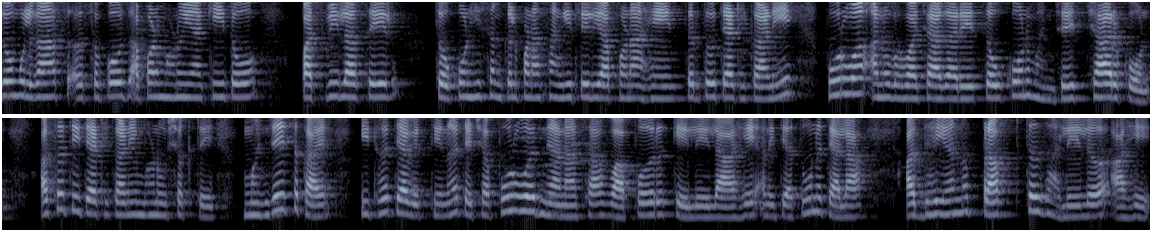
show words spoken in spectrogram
जो मुलगा सपोज आपण म्हणूया की तो पाचवीला असेल चौकोन ही संकल्पना सांगितलेली आपण आहे तर तो त्या ठिकाणी पूर्व अनुभवाच्या आधारे चौकोन म्हणजे चार कोण असं ती त्या ठिकाणी म्हणू शकते. म्हणजेच काय? इथं त्या व्यक्तीनं त्याच्या पूर्व ज्ञानाचा वापर केलेला आहे आणि त्यातून त्याला अध्ययन प्राप्त झालेलं आहे.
